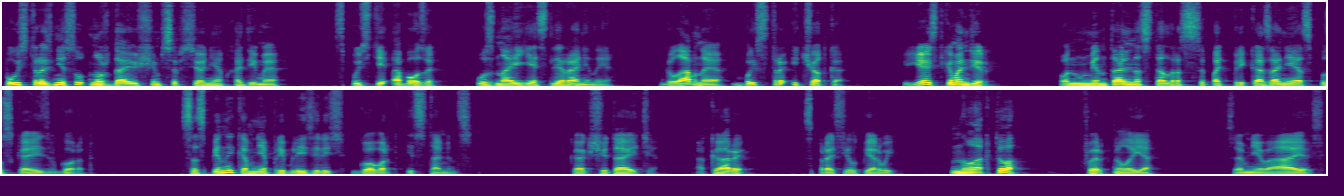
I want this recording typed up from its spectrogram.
Пусть разнесут нуждающимся все необходимое. Спусти обозы. Узнай, есть ли раненые. Главное — быстро и четко». «Есть, командир!» Он моментально стал рассыпать приказания, спускаясь в город. Со спины ко мне приблизились Говард и Стаменс. «Как считаете, Акары?» — спросил первый. «Ну а кто?» — фыркнула я. «Сомневаюсь.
